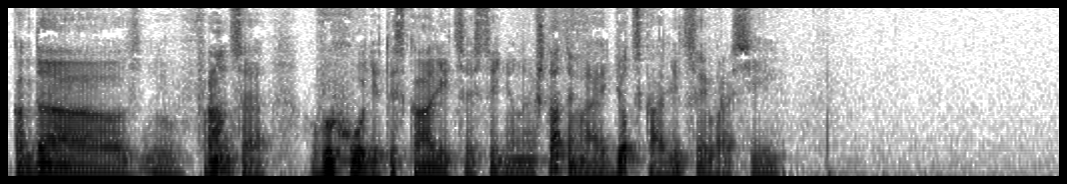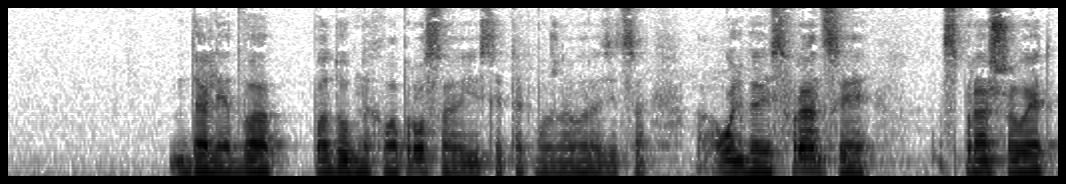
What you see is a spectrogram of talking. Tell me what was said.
когда Франция выходит из коалиции с Соединенными Штатами, а идет с коалицией в России. Далее два подобных вопроса, если так можно выразиться. Ольга из Франции спрашивает,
